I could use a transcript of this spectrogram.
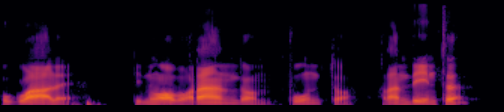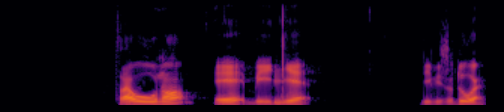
uguale di nuovo random.randint tra 1 e biglie diviso 2.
